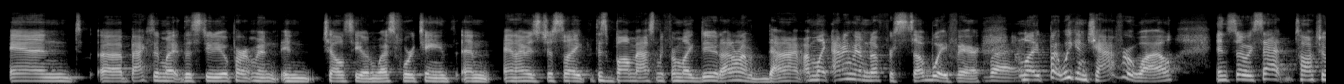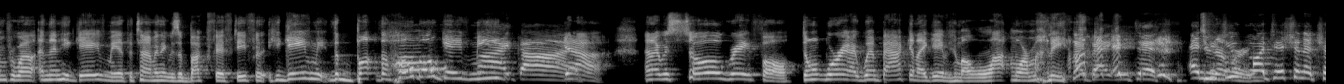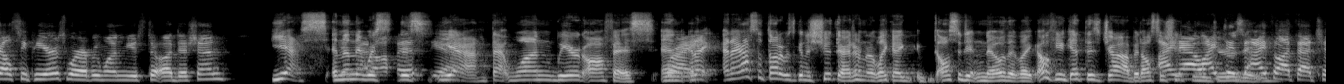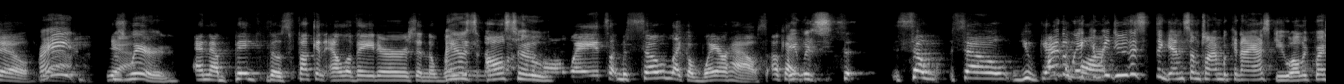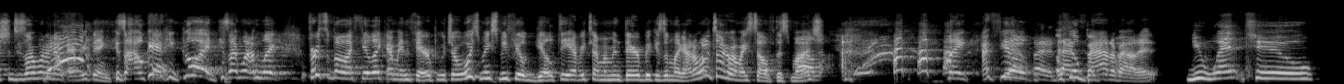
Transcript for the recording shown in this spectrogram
and uh, back to my the studio apartment in Chelsea on West 14th. And and I was just like, this bum asked me from like, dude, I don't have a dime. I'm like, I don't even have enough for subway fare. Right. I'm like, but we can chat for a while. And so I sat and talked to him for a while. And then he gave me at the time, I think it was a buck fifty for he gave me the bu- the hobo Oh gave me My God. yeah. And I was so grateful. Don't worry, I went back and I gave him a lot more money. I bet you did. And did you worry. audition at Chelsea Piers where everyone used to audition? Yes, and then there was office? this, Yeah. yeah. that one weird office, and and I and I also thought it was going to shoot there. I don't know, like I also didn't know that, like, oh, if you get this job, it also I shoots know. in I did. I thought that too. right? Yeah. It was Yeah. weird. And the big, those fucking elevators and the know, it's in the also- hallway. It's, it was so like a warehouse. Okay. It was. so, so, so you get By the way, part- can we do this again sometime? But can I ask you all the questions because I want to know everything? Because okay, okay, good. Because I want. I'm like, first of all, I feel like I'm in therapy, which always makes me feel guilty every time I'm in therapy because I'm like, I don't want to talk about myself this much. Oh, like, I feel, Yeah, I feel bad about it. you went to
